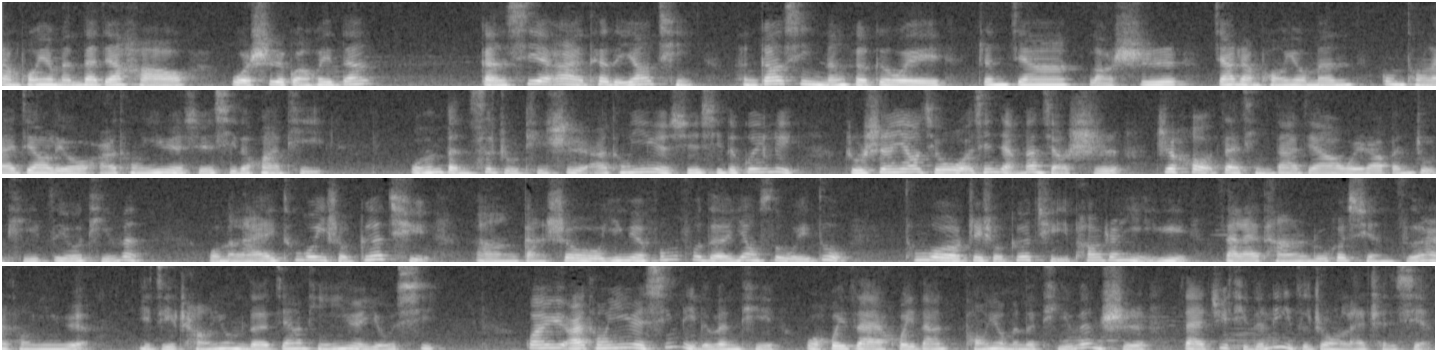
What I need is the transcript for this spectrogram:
家长朋友们，大家好，我是管慧丹。感谢艾尔特的邀请，很高兴能和各位专家、老师、家长朋友们共同来交流儿童音乐学习的话题。我们本次主题是儿童音乐学习的规律。主持人要求我先讲半小时，之后再请大家围绕本主题自由提问。我们来通过一首歌曲，嗯，感受音乐丰富的要素维度。通过这首歌曲抛砖引玉，再来谈如何选择儿童音乐以及常用的家庭音乐游戏。关于儿童音乐心理的问题，我会在回答朋友们的提问时，在具体的例子中来呈现。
